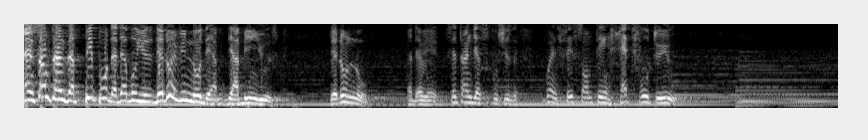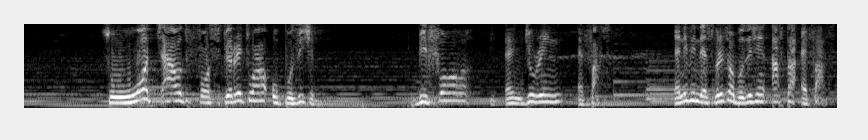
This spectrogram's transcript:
And sometimes the people the devil uses, they don't even know they are, they are being used. They don't know. That Satan just pushes them. Go and say something hurtful to you. So watch out for spiritual opposition before and during a fast, and even the spiritual opposition after a fast.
